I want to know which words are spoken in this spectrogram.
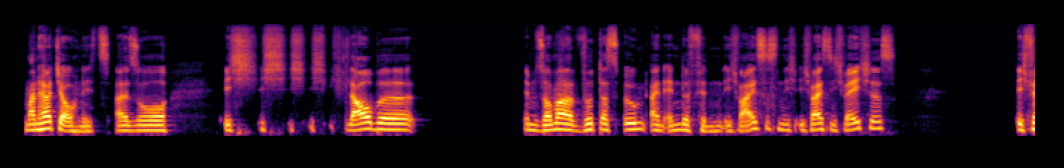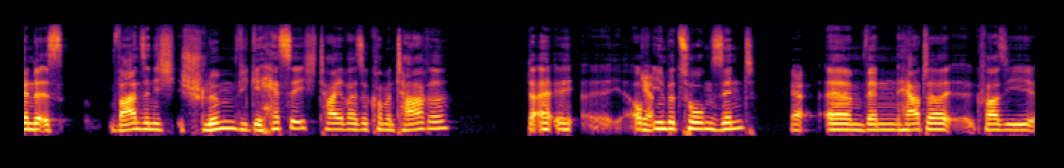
man hört ja auch nichts. Also ich, ich, ich, ich glaube, im Sommer wird das irgendein Ende finden. Ich weiß es nicht, ich weiß nicht welches. Ich finde es wahnsinnig schlimm, wie gehässig teilweise Kommentare da, äh, äh auf ja. ihn bezogen sind. Ja. Ähm, wenn Hertha quasi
